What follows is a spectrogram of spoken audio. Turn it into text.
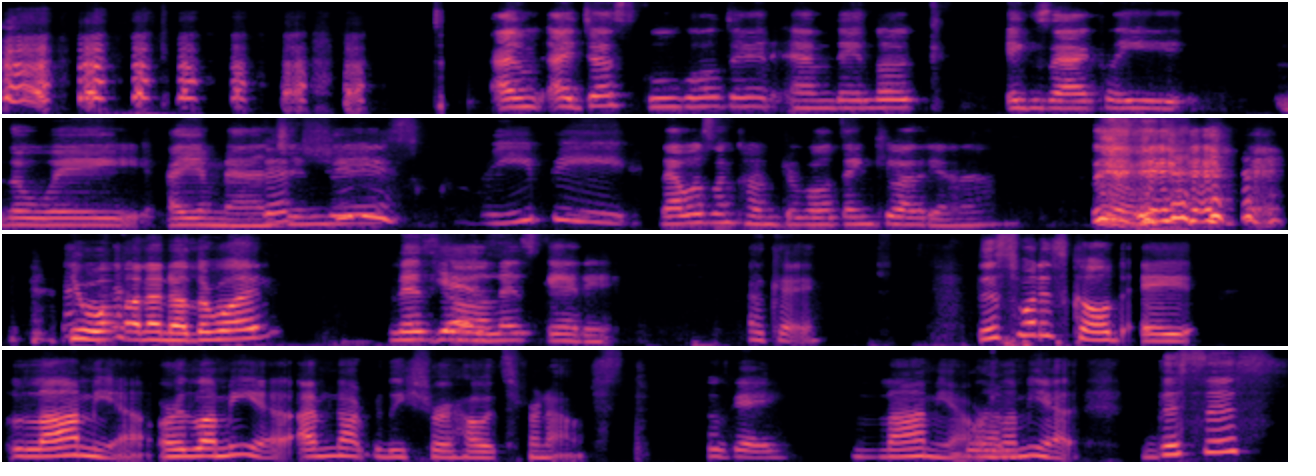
I, I just googled it and they look exactly the way I that imagined shit it. is creepy. That was uncomfortable. Thank you, Adriana. you want another one? let's Yes. go. Let's get it. Okay. This one is called a lamia or lamia. I'm not really sure how it's pronounced. Okay. Lamia or lamia. This is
